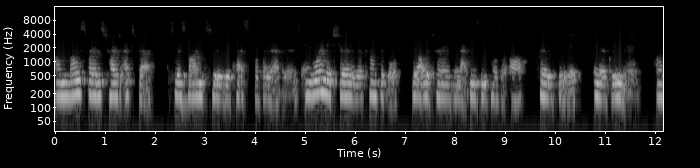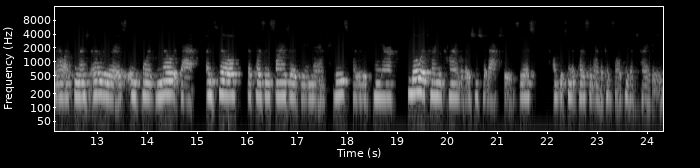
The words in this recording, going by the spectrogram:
Um, most firms charge extra to respond to requests for further evidence. And you want to make sure that you're comfortable with all the terms and that these details are all clearly stated in the agreement. Um, and like you mentioned earlier, it's important to note that until the person signs the agreement and pays for the retainer, no attorney-client relationship actually exists um, between the person and the consulting attorney.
